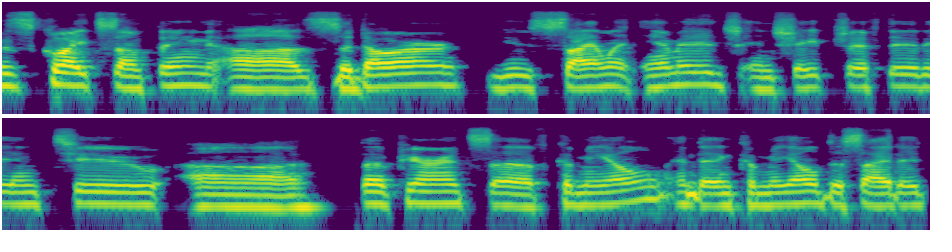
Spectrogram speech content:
was quite something. Uh, Zadar used silent image and shapeshifted into uh, the appearance of Camille, and then Camille decided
